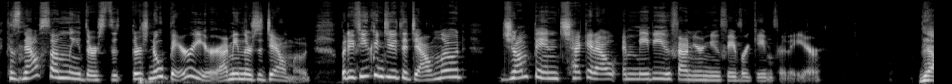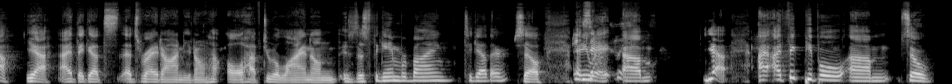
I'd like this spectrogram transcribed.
Because now suddenly there's the, there's no barrier. I mean, there's a download, but if you can do the download, jump in, check it out, and maybe you found your new favorite game for the year. Yeah, yeah, I think that's that's right on. You don't all have to align on is this the game we're buying together? So anyway, exactly. um, yeah, I, I think people. Um, so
